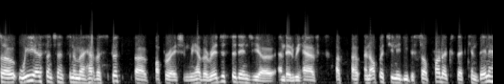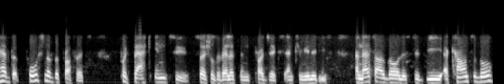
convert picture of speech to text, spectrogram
So, we as Sunshine Cinema have a split uh, operation. We have a registered NGO, and then we have a, a, an opportunity to sell products that can then have the portion of the profits put back into social development projects and communities. And that's our goal is to be accountable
